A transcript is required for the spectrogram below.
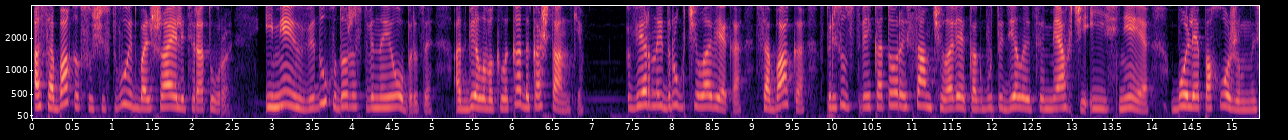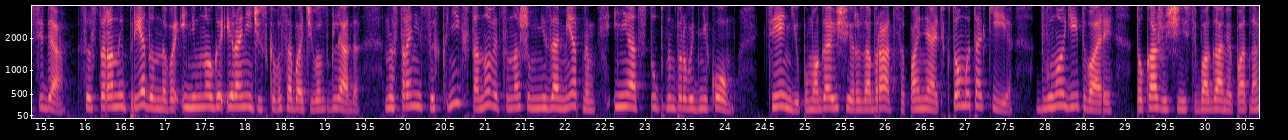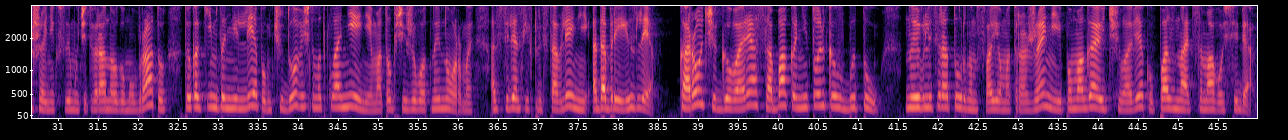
О собаках существует большая литература. Имею в виду художественные образы, от белого клыка до каштанки – Верный друг человека, собака, в присутствии которой сам человек как будто делается мягче и яснее, более похожим на себя. Со стороны преданного и немного иронического собачьего взгляда на страницах книг становится нашим незаметным и неотступным проводником, тенью, помогающей разобраться, понять, кто мы такие, двуногие твари, то кажущиеся богами по отношению к своему четвероногому брату, то каким-то нелепым, чудовищным отклонением от общей животной нормы, от вселенских представлений о добре и зле. Короче говоря, собака не только в быту, но и в литературном своем отражении помогает человеку познать самого себя.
